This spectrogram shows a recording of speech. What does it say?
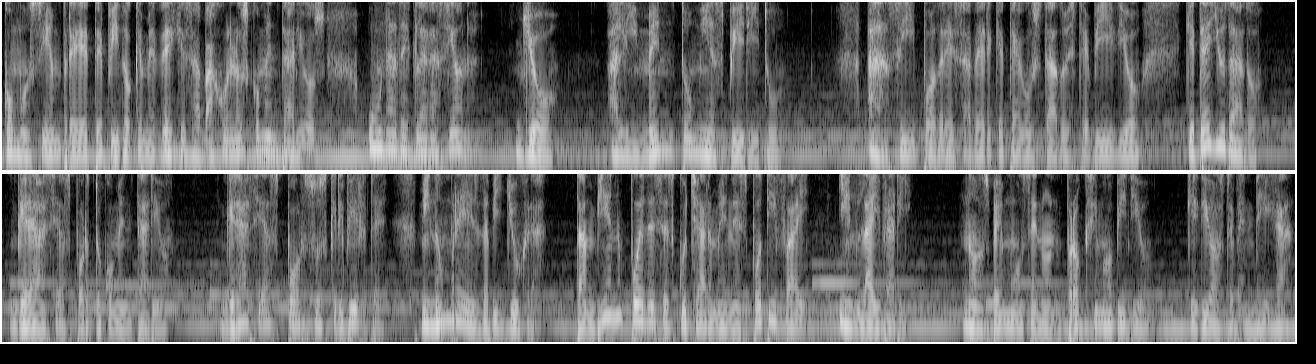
Como siempre te pido que me dejes abajo en los comentarios una declaración. Yo alimento mi espíritu. Así podré saber que te ha gustado este vídeo, que te ha ayudado. Gracias por tu comentario. Gracias por suscribirte. Mi nombre es David Yugra. También puedes escucharme en Spotify y en Library. Nos vemos en un próximo vídeo. Que Dios te bendiga.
